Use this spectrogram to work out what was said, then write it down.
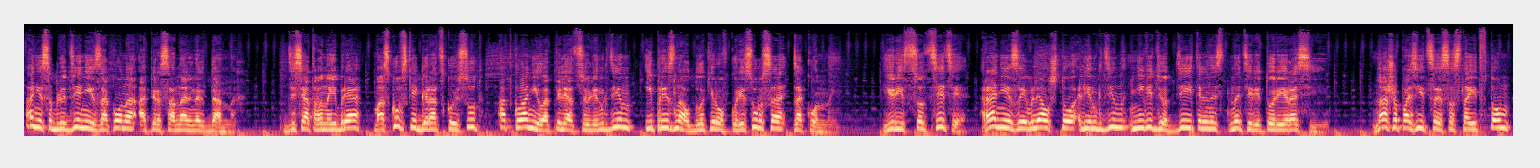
о несоблюдении закона о персональных данных. 10 ноября Московский городской суд отклонил апелляцию LinkedIn и признал блокировку ресурса законной. Юрист соцсети ранее заявлял, что LinkedIn не ведет деятельность на территории России – Наша позиция состоит в том,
